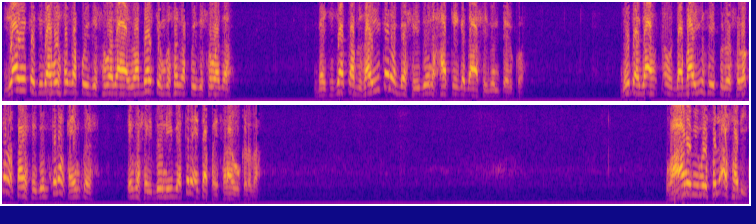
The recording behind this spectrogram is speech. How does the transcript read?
ヤリカチダモサガプディシワダワベチモサガプディシワダベチザカブザリカナベシドンハケガダシドンテルコもただ、だばゆせぷろしょかな、パイセドンかな、かんかし、えがしどんにべたら、えたぱいさらうからだ。わらびむすらさり、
